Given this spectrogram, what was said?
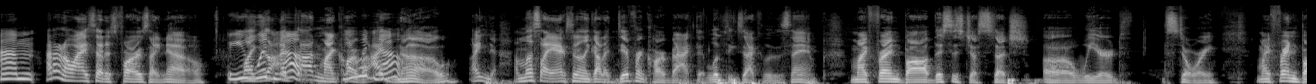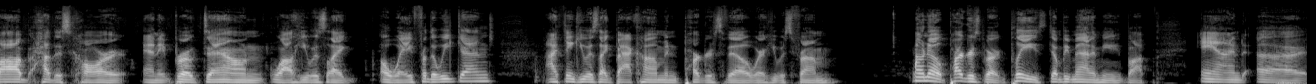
Um, I don't know why I said as far as I know. you like, would I've know. gotten my car You back. I know. know. I know. Unless I accidentally got a different car back that looked exactly the same. My friend Bob, this is just such a weird story. My friend Bob had this car and it broke down while he was like away for the weekend. I think he was like back home in Parkersville where he was from. Oh no, Parkersburg. Please don't be mad at me, Bob. And uh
